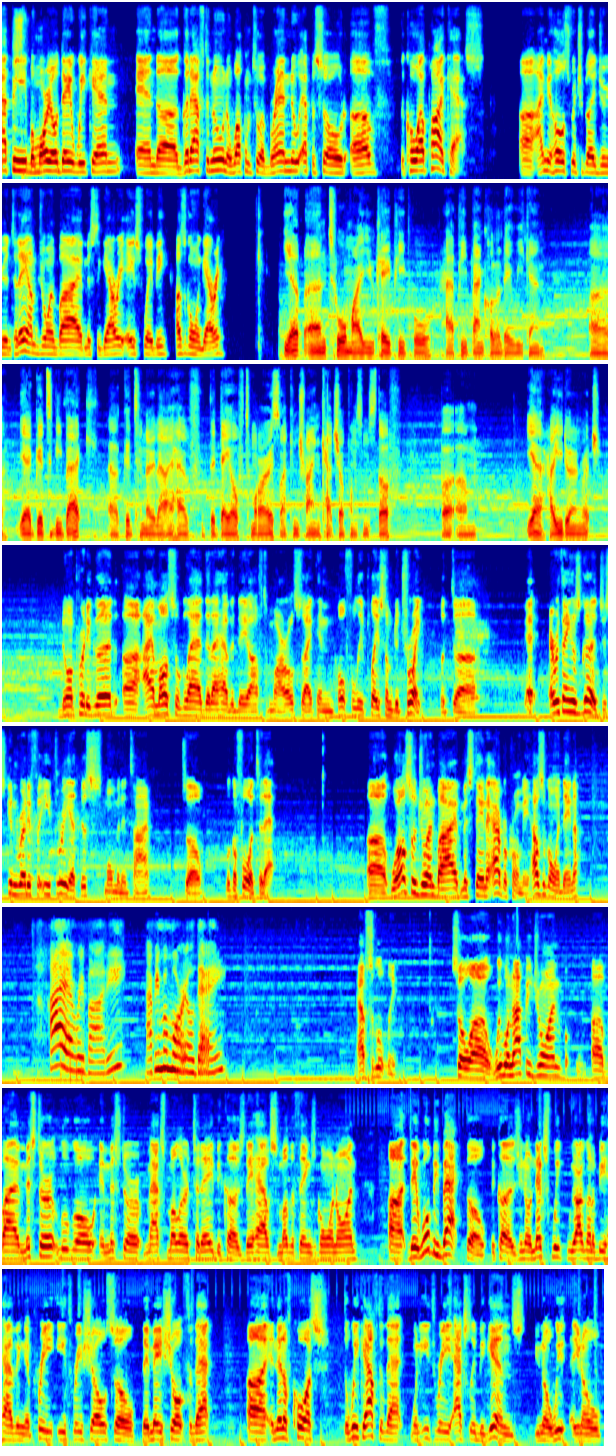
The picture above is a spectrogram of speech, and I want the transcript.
Happy Memorial Day weekend and uh, good afternoon, and welcome to a brand new episode of the Co op Podcast. Uh, I'm your host, Richard Bailey Jr., and today I'm joined by Mr. Gary A. Swaby. How's it going, Gary? Yep, and to all my UK people, happy bank holiday weekend. Uh, yeah, good to be back. Uh, good to know that I have the day off tomorrow, so I can try and catch up on some stuff. But um, yeah, how you doing, Rich? Doing pretty good. Uh, I am also glad that I have the day off tomorrow, so I can hopefully play some Detroit. But uh, yeah, everything is good. Just getting ready for E3 at this moment in time. So looking forward to that. Uh, we're also joined by Miss Dana Abercrombie. How's it going, Dana? Hi, everybody. Happy Memorial Day. Absolutely. So uh, we will not be joined uh, by Mr. Lugo and Mr. Max Muller today because they have some other things going on. Uh, they will be back though because you know next week we are going to be having a pre E3 show, so they may show up for that. Uh, and then of course the week after that, when E3 actually begins, you know we you know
